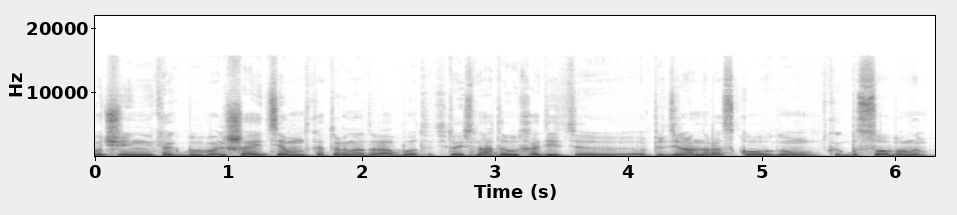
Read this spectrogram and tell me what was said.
очень как бы большая тема, над которой надо работать. То есть надо выходить э, определенно раскол, ну, как бы собранным,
